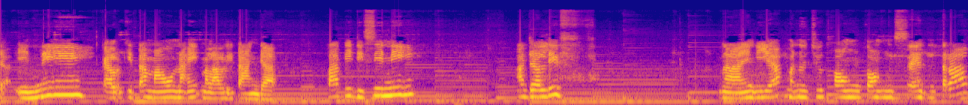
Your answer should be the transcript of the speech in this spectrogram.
Ya, ini kalau kita mau naik melalui tangga. Tapi di sini ada lift. Nah, ini ya menuju Hong Kong Central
